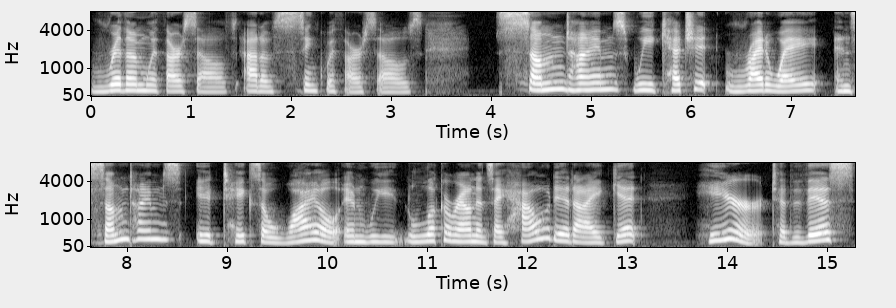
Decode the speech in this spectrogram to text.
rhythm with ourselves, out of sync with ourselves, sometimes we catch it right away, and sometimes it takes a while, and we look around and say, How did I get here to this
